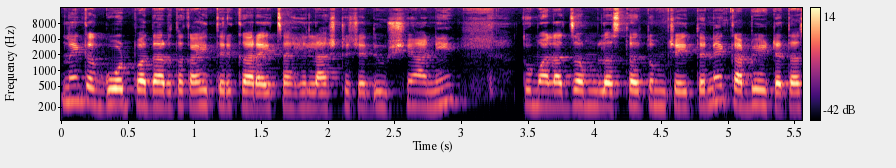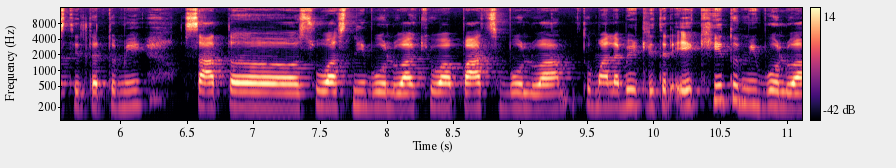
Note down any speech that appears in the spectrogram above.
नाही का गोड पदार्थ काहीतरी करायचं आहे लास्टच्या दिवशी आणि तुम्हाला जमलंच तर तुमच्या इथं नाही का भेटत असतील तर तुम्ही सात सुवासनी बोलवा किंवा पाच बोलवा. तुम्हाला भेटली तर एकही तुम्ही बोलवा.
